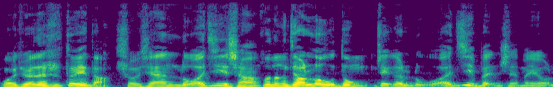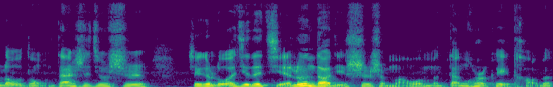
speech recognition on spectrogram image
我觉得是对的。首先，逻辑上不能叫漏洞，这个逻辑本身没有漏洞，但是就是这个逻辑的结论到底是什么，我们等会儿可以讨论。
